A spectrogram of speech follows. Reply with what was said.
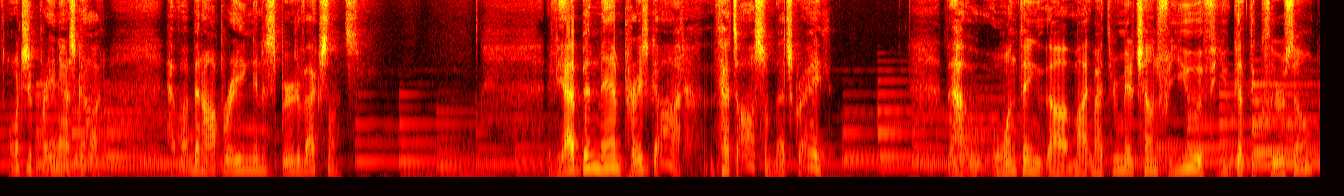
I want you to pray and ask God Have I been operating in a spirit of excellence? If you have been, man, praise God. That's awesome. That's great. One thing, uh, my, my three minute challenge for you, if you get the clear zone,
